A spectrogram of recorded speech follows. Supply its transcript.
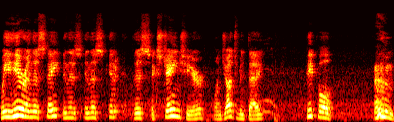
We hear in this state, in this, in this, in this exchange here on Judgment Day, people who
